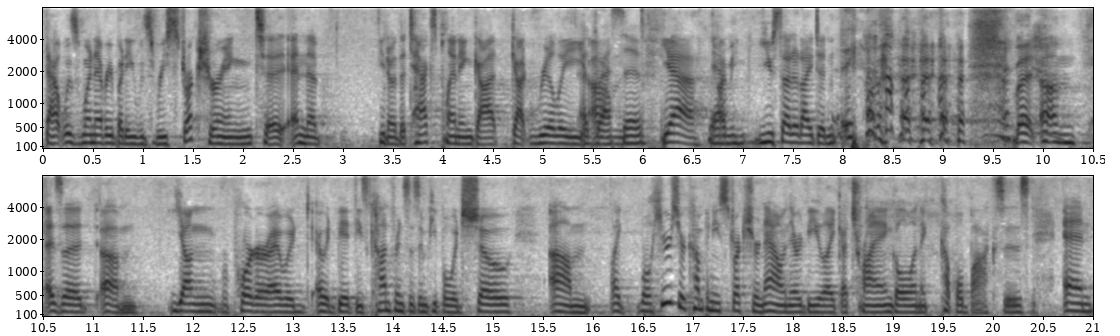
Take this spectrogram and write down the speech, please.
That was when everybody was restructuring to, and the you know, the tax planning got got really um, Aggressive. yeah, Yeah. I mean, you said it, I didn't. but um, as a um, young reporter, I would I would be at these conferences and people would show. Um, like, well, here's your company structure now, and there would be like a triangle and a couple boxes, and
